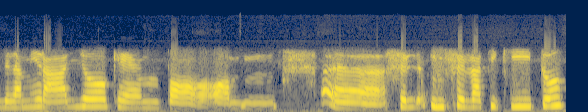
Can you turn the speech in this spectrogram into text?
dell'ammiraglio che è un po' um, uh, inselvatichito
